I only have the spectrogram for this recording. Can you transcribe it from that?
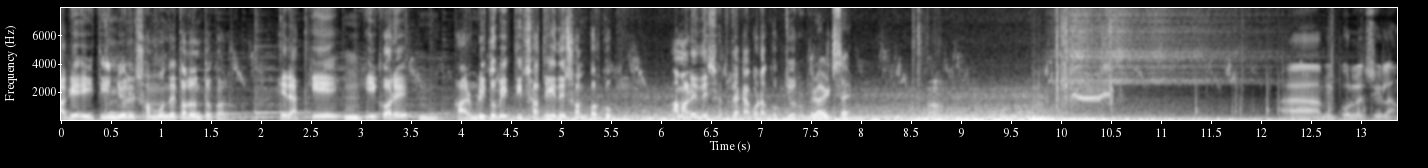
আগে এই তিনজনের সম্বন্ধে তদন্ত করো। এরা কে কি করে আর মৃত ব্যক্তির সাথে এদের সম্পর্ক কি? আমার এদের সাথে দেখা করা খুব জরুরি। রাইট স্যার হ্যাঁ আমি বলেছিলাম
